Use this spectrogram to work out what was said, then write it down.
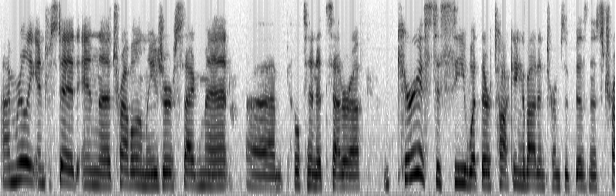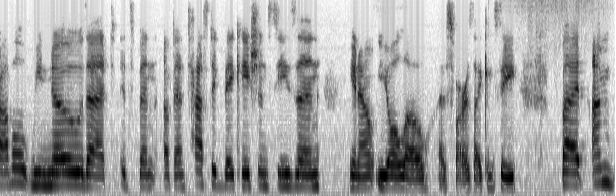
I'm really interested in the travel and leisure segment, um, Hilton, et cetera. I'm curious to see what they're talking about in terms of business travel. We know that it's been a fantastic vacation season, you know, YOLO as far as I can see. But I'm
